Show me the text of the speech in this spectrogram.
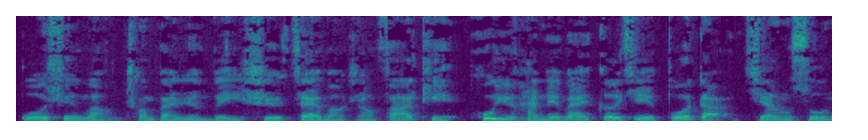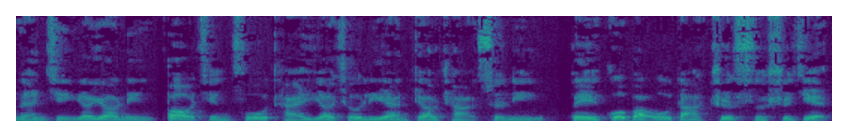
博讯网创办人韦石在网上发帖，呼吁海内外各界拨打江苏南京幺幺零报警服务台，要求立案调查孙林被国宝殴打致死事件，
